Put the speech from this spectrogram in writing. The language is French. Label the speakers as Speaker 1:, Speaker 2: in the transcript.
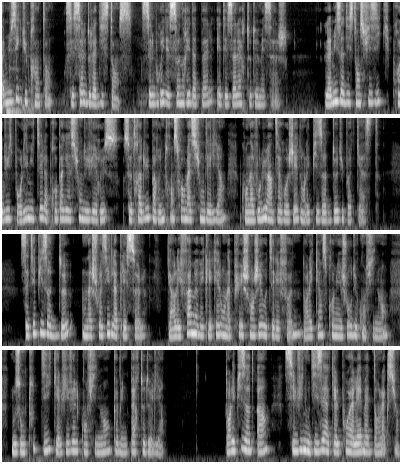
Speaker 1: La musique du printemps, c'est celle de la distance, c'est le bruit des sonneries d'appel et des alertes de messages. La mise à distance physique, produite pour limiter la propagation du virus, se traduit par une transformation des liens qu'on a voulu interroger dans l'épisode 2 du podcast. Cet épisode 2, on a choisi de l'appeler seul, car les femmes avec lesquelles on a pu échanger au téléphone dans les 15 premiers jours du confinement nous ont toutes dit qu'elles vivaient le confinement comme une perte de lien. Dans l'épisode 1, Sylvie nous disait à quel point elle aime être dans l'action.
